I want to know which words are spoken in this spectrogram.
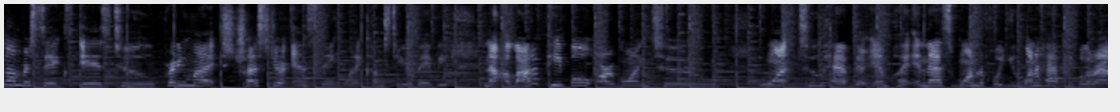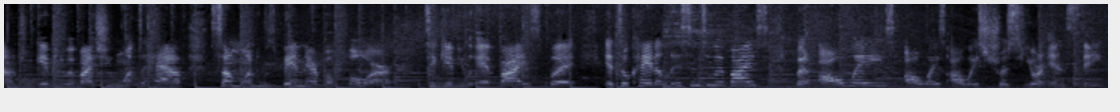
Number six is to pretty much trust your instinct when it comes to your baby. Now, a lot of people are going to want to have their input and that's wonderful. You want to have people around you giving you advice. You want to have someone who's been there before to give you advice but it's okay to listen to advice but always always always trust your instinct.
